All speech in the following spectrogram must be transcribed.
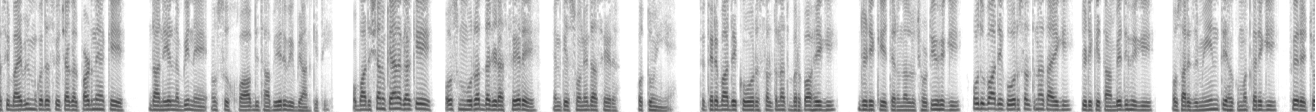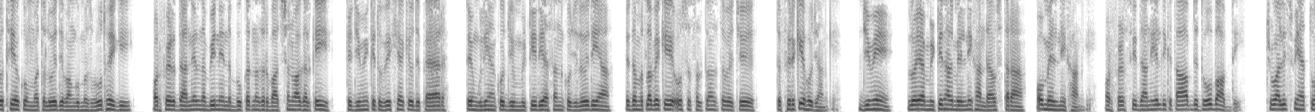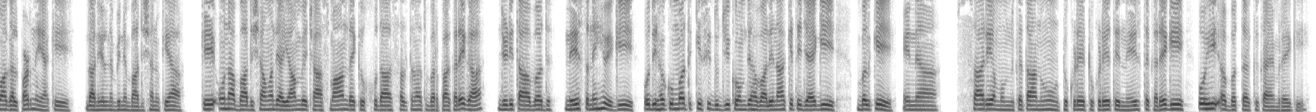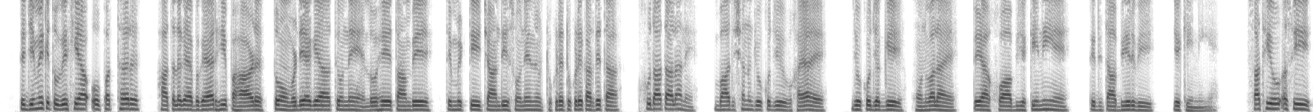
ਅਸੀਂ ਬਾਈਬਲ ਮੁਕੱਦਸ ਵਿੱਚ ਅਗਲ ਪੜ੍ਹਨੇ ਆ ਕਿ ਦਾਨੀਏਲ ਨਬੀ ਨੇ ਉਸ ਖੁਆਬ ਦੀ ਤਾਬੀਰ ਵੀ ਬਿਆਨ ਕੀਤੀ। ਉਹ ਬਾਦਸ਼ਾਹ ਨੂੰ ਕਹਿਣ ਲੱਗਾ ਕਿ ਉਸ ਮੂਰਤ ਦਾ ਜਿਹੜਾ ਸਿਰ ਹੈ ਇਨਕੇ ਸੋਨੇ ਦਾ ਸਿਰ, ਉਹ ਤੂੰ ਹੀ ਹੈ ਤੇ ਤੇਰੇ ਬਾਅਦ ਇੱਕ ਹੋਰ ਸਲਤਨਤ ਬਰਪਾ ਹੋਏਗੀ, ਜਿਹੜੀ ਕਿ ਤੇਰੇ ਨਾਲੋਂ ਛੋਟੀ ਹੋਏਗੀ। ਉਦੋਂ ਬਾਅਦ ਇੱਕ ਹੋਰ ਸਲਤਨਤ ਆਏਗੀ, ਜਿਹੜੀ ਕਿ ਤਾਂਬੇ ਦੀ ਹੋਏਗੀ। ਉਹ ਸਾਰੀ ਜ਼ਮੀਨ ਤੇ ਹਕੂਮਤ ਕਰੇਗੀ, ਫਿਰ ਚੌਥੀ ਹਕੂਮਤ ਲੋਹੇ ਦੇ ਵਾਂਗੂ ਮਜ਼ਬੂਤ ਹੋਏਗੀ। ਔਰ ਫਿਰ ਦਾਨੀਏਲ ਨਬੀ ਨੇ ਨਬੂਕਤ ਨਜ਼ਰ ਬਾਦਸ਼ਾਹ ਨੂੰ ਆ ਗੱਲ ਕਹੀ ਕਿ ਜਿਵੇਂ ਕਿ ਤੂੰ ਵੇਖਿਆ ਕਿ ਉਹਦੇ ਪੈਰ ਤੇ ਉਂਗਲੀਆਂ ਕੁਝ ਮਿੱਟੀ ਦੀਆਂ ਸਨ, ਕੁਝ ਲੋਹੇ ਦੀਆਂ। ਇਹਦਾ ਮਤਲਬ ਹੈ ਕਿ ਉਸ ਸਲਤਨਤ ਵਿੱਚ ਤੇ ਫਿਰਕੇ ਹੋ ਜਾਣਗੇ? ਜਿਵੇਂ ਲੋਹਾ ਮਿੱਟੀ ਨਾਲ ਮਿਲ ਨਹੀਂ ਖਾਂਦਾ, ਉਸ ਤਰ੍ਹਾਂ ਉਹ ਮਿਲ ਨਹੀਂ ਖਾਣਗੇ। ਔਰ ਫਿਰ ਸੀ ਦਾਨੀਏਲ ਦੀ ਕਿਤਾਬ ਦੇ ਦੋ ਬਾਬ ਦੀ 44ਵੀਂ ਅਧ ਤੋਂ ਆ ਗੱਲ ਪੜ੍ਹਨੇ ਆ ਕਿ ਦਾਨੀਏਲ ਨਬੀ ਨੇ ਬਾਦਸ਼ਾਹ ਨੂੰ ਕਿਹਾ ਕਿ ਉਹਨਾਂ ਬਾਦਸ਼ਾਹਾਂ ਦੇ ਆਯਾਮ ਵਿੱਚ ਆਸਮਾਨ ਦਾ ਇੱਕ ਖੁਦਾ ਸਲਤਨਤ ਬਰਪਾ ਕਰੇਗਾ, ਜਿਹੜੀ ਤਾਬਦ ਨੇਸਤ ਨਹੀਂ ਹੋਏਗੀ, ਉਹਦੀ ਹਕੂਮਤ ਕਿਸੇ ਦੂਜੀ ਕੌਮ ਦੇ ਹਵਾਲੇ ਨਾ ਕੀਤੀ ਜਾਏਗੀ, ਬਲਕਿ ਇਹਨਾਂ ਸਾਰੀਆਂ ਮਮਲਕਤਾਂ ਨੂੰ ਟੁਕੜੇ ਟੁਕੜੇ ਤੇ ਨੇਸਤ ਕਰੇਗੀ, ਉਹੀ ਅਬ ਤੱਕ ਕਾਇਮ ਰਹੇਗੀ। ਤੇ ਜਿਵੇਂ ਕਿ ਤੂੰ ਵੇਖਿਆ, ਉਹ ਪੱਥਰ ਹੱਥ ਲਗਾਏ ਬਗੈਰ ਹੀ ਪਹਾੜ ਤੋਂ ਵੱਢਿਆ ਗਿਆ ਤੇ ਉਹਨੇ ਲੋਹੇ, ਤਾਂਬੇ ਤੇ ਮਿੱਟੀ, ਚਾਂਦੀ, ਸੋਨੇ ਨੂੰ ਟੁਕੜੇ ਟੁਕੜੇ ਕਰ ਦਿੱਤਾ। ਖੁਦਾ ਤਾਲਾ ਨੇ ਬਾਦਸ਼ਾਹ ਨੂੰ ਜੋ ਕੁਝ ਵਿਖਾਇਆ ਹੈ, ਜੋ ਕੁਝ ਅੱਗੇ ਹੋਣ ਵਾਲਾ ਹੈ, ਤੇ ਆ ਖੁਆਬ ਯਕੀਨੀ ਹੈ ਤੇ ਦੀ ਤਾਬੀਰ ਵੀ ਯਕੀਨੀ ਹੈ। ਸਾਥੀਓ, ਅਸੀਂ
